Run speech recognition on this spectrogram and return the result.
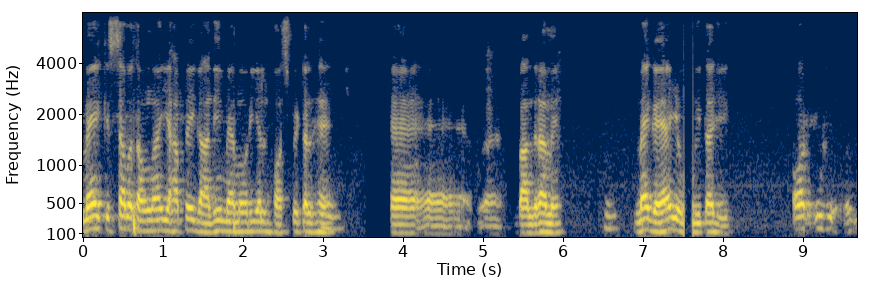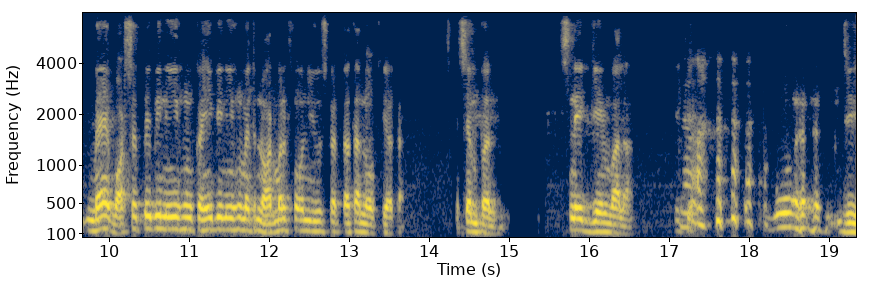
मैं एक किस्सा बताऊँगा यहाँ पे गांधी मेमोरियल हॉस्पिटल है बांद्रा में। मैं गया योगिता जी और मैं व्हाट्सएप पे भी नहीं हूँ कहीं भी नहीं हूँ मैं तो नॉर्मल फ़ोन यूज़ करता था नोकिया का। सिंपल स्नेक गेम वाला ठीक है? हाँ। वो जी।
